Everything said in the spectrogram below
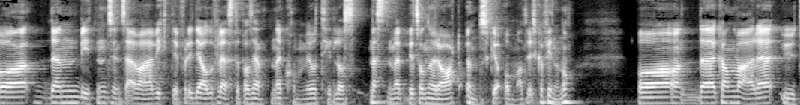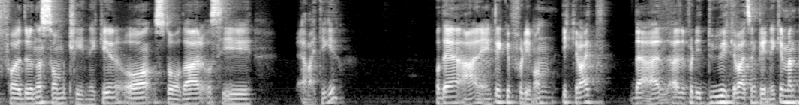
Og den biten syns jeg er viktig, fordi de aller fleste pasientene kommer jo til oss nesten med et litt sånn rart ønske om at vi skal finne noe. Og det kan være utfordrende som kliniker å stå der og si 'jeg veit ikke'. Og det er egentlig ikke fordi man ikke veit. Det er fordi du ikke veit som kliniker, men,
